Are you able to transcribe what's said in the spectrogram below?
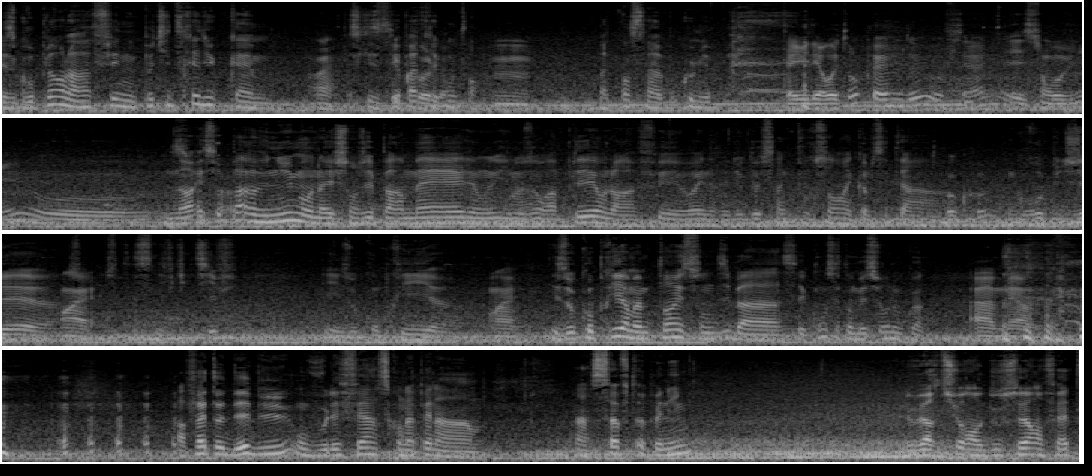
Et ce groupe-là, on leur a fait une petite réduc quand même, Ouais. parce qu'ils C'est étaient pas cool. très contents. Hmm. Maintenant, ça va beaucoup mieux. T'as eu des retours quand même d'eux au final? Et ils sont revenus ou? Non, ils sont pas revenus, mais on a échangé par mail, on- ils nous ont rappelé, on leur a fait une réduc de 5%, et comme c'était un, cool. gros budget, euh, c'était significatif. Et ils ont compris. euh, ils ont compris en même temps, ils se sont dit bah c'est con, c'est tombé sur nous quoi. Ah merde. En fait, au début, on voulait faire ce qu'on appelle un, un soft opening, l'ouverture en douceur en fait,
